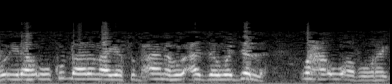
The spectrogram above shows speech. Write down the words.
oo ilaah uu ku dhaaranayo subxaanahu caza wajalla waxa uu abuuray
